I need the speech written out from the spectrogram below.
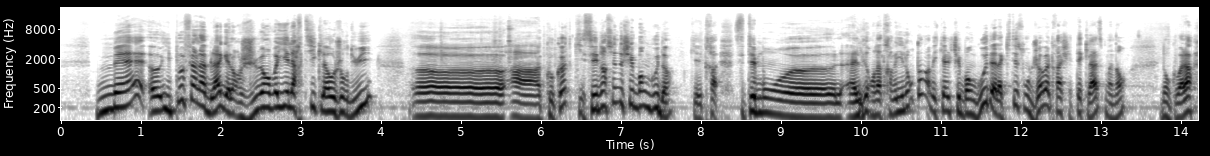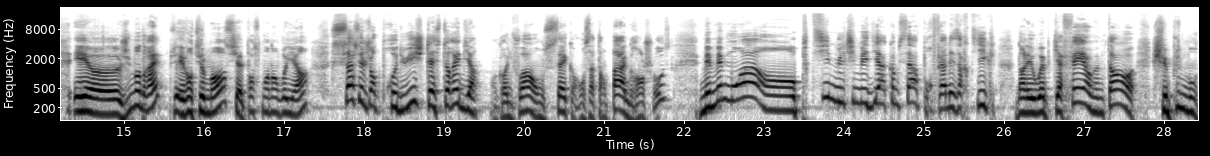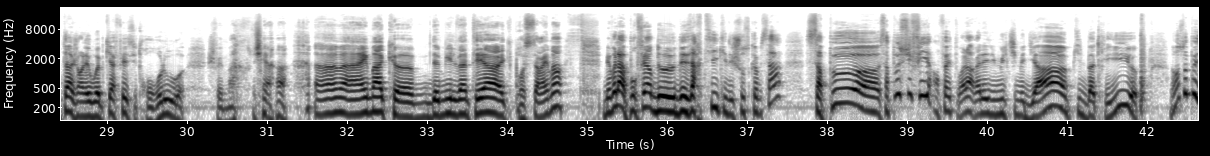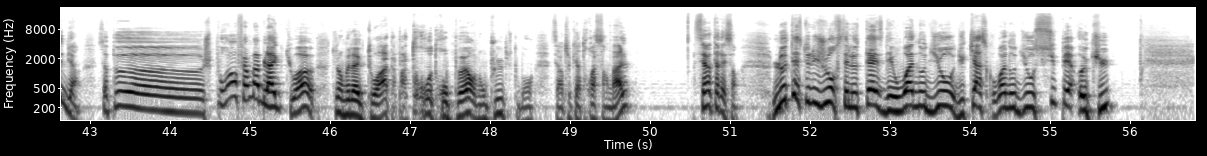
mais euh, il peut faire la blague. Alors, je lui ai envoyé l'article là aujourd'hui euh, à Cocotte, qui c'est une ancienne de chez Banggood. Hein. C'était mon. Euh, on a travaillé longtemps avec elle chez Banggood. Elle a quitté son job, elle travaille chez Teclas maintenant. Donc voilà. Et euh, je lui demanderai, éventuellement, si elle pense m'en envoyer un. Ça, c'est le genre de produit, je testerai bien. Encore une fois, on sait qu'on s'attend pas à grand chose. Mais même moi, en petit multimédia comme ça, pour faire des articles dans les web cafés, en même temps, je fais plus de montage dans les web cafés, c'est trop relou. Je fais. J'ai un, iMac 2021 euh, avec processeur M1. Mais voilà, pour faire des articles et des choses comme ça, ça peut, euh, ça peut suffire en fait. Voilà, regarder du multimédia, petite batterie, euh, non, ça peut être bien. Ça peut, euh, je pourrais en faire ma blague, tu vois. Tu l'emmènes avec toi, t'as pas trop trop peur non plus, parce que bon, c'est un truc à 300 balles. C'est intéressant. Le test du jour, c'est le test des One Audio, du casque One Audio Super EQ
